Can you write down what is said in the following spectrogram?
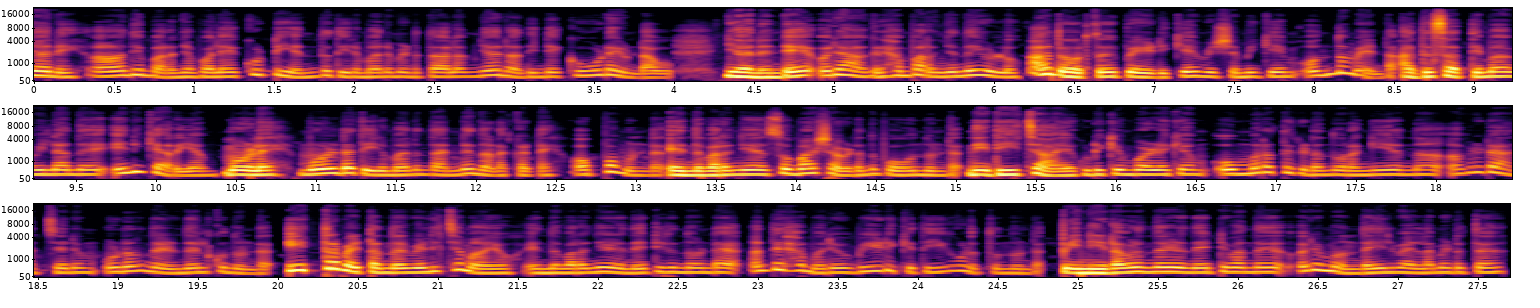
ഞാനേ ആദ്യം പറഞ്ഞ പോലെ കുട്ടി എന്ത് തീരുമാനമെടുത്താലും ഞാൻ അതിന്റെ കൂടെ ഉണ്ടാവും. ഞാൻ എന്റെ ഒരാഗ്രഹം പറഞ്ഞതേ ഉള്ളൂ. അതോർത്ത് പേടിക്കുകയും വിഷമിക്കുകയും ഒന്നും വേണ്ട. അത് സത്യമാവില്ലെന്ന് എനിക്കറിയാം. മോളെ മോളുടെ തീരുമാനം തന്നെ നടക്കട്ടെ. ഒപ്പമുണ്ട് എന്ന് പറഞ്ഞ് സുഭാഷ് അവിടെ നിന്ന് പോകുന്നുണ്ട്. നിധി ചായ കുടിക്കുമ്പോഴേക്കും ഉമ്മറത്ത് കിടന്നുറങ്ങിയിരുന്ന അവരുടെ അച്ഛനും ഉണർന്നെഴുന്നേൽക്കുന്നുണ്ട്. ഇത്ര പെട്ടെന്ന് വെളിച്ചമായോ എന്ന് പറഞ്ഞ് എഴുന്നേറ്റിരുന്നോണ്ട് അദ്ദേഹം ഒരു വീടിക്ക് തീ കൊളുത്തുന്നുണ്ട്. പിന്നീട് അവർ എഴുന്നേറ്റ് വന്ന് ഒരു മന്തയിൽ വെള്ളമെടുത്ത്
